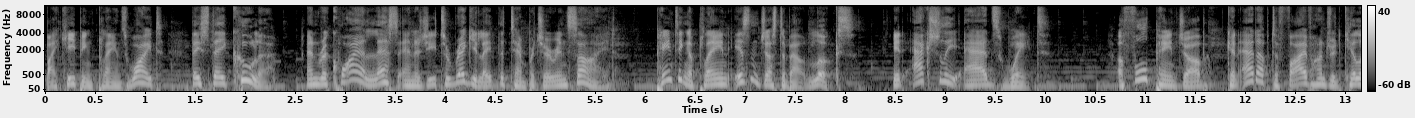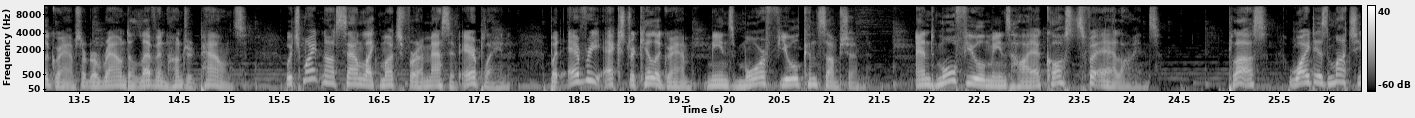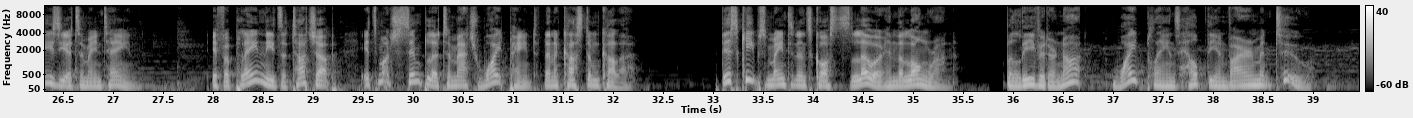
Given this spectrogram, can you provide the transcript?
By keeping planes white, they stay cooler and require less energy to regulate the temperature inside. Painting a plane isn't just about looks, it actually adds weight. A full paint job can add up to 500 kilograms or around 1100 pounds, which might not sound like much for a massive airplane, but every extra kilogram means more fuel consumption. And more fuel means higher costs for airlines. Plus, white is much easier to maintain. If a plane needs a touch up, it's much simpler to match white paint than a custom color. This keeps maintenance costs lower in the long run. Believe it or not, white planes help the environment too.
